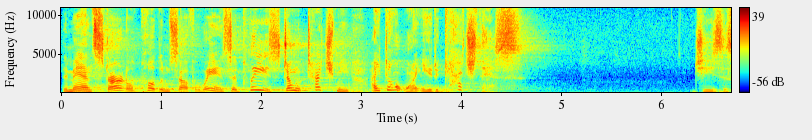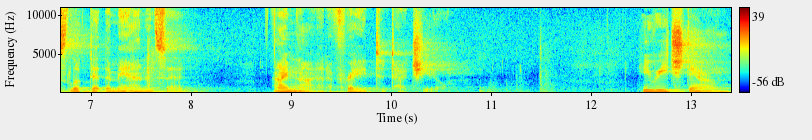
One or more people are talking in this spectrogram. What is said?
The man, startled, pulled himself away and said, Please don't touch me. I don't want you to catch this. Jesus looked at the man and said, I'm not afraid to touch you. He reached down,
